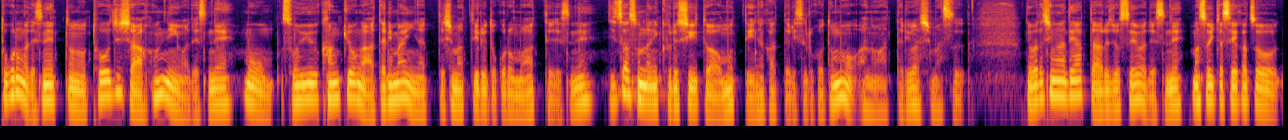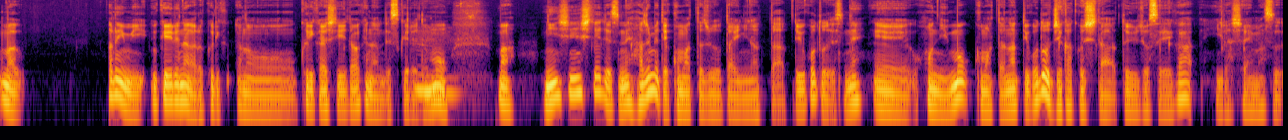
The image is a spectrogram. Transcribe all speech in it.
ところがですねその当事者本人はですねもうそういう環境が当たり前になってしまっているところもあってですね実はそんなに苦しいとは思っていなかったりすることもあのあったりはします。で私が出会ったある女性はですね、まあ、そういった生活を、まあ、ある意味受け入れながら繰り,、あの繰り返していたわけなんですけれども、うんまあ妊娠してですね初めて困った状態になったということですね、えー本人も困ったなということを自覚したという女性がいらっしゃいます。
